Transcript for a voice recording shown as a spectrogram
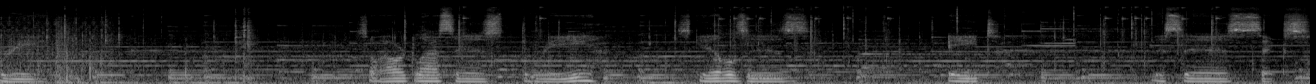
Three. So hourglass is three. Skills is eight. This is six.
